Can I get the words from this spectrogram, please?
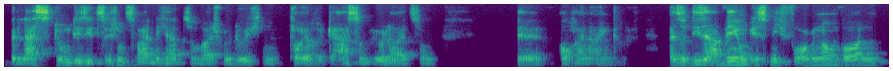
Belastung, die sie zwischenzeitlich hat, zum Beispiel durch eine teure Gas- und Ölheizung, auch ein Eingriff. Also diese Abwägung ist nicht vorgenommen worden.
